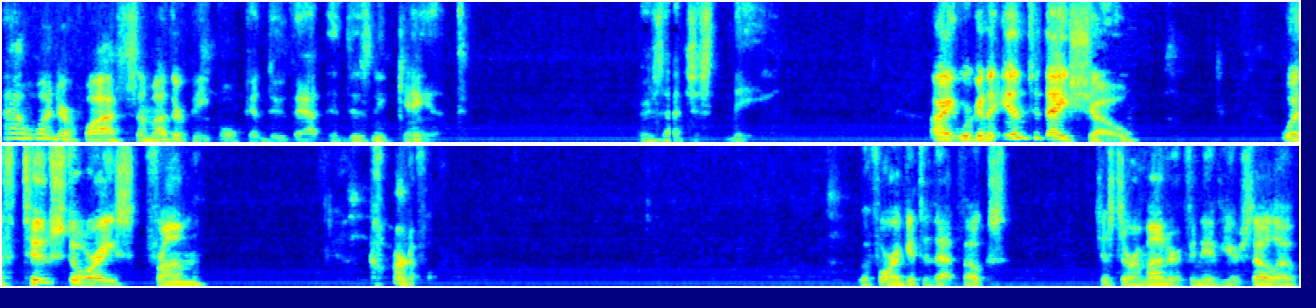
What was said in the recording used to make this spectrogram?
I wonder why some other people can do that and Disney can't. Or is that just me? All right, we're going to end today's show with two stories from Carnival. Before I get to that, folks, just a reminder if any of you are solo,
